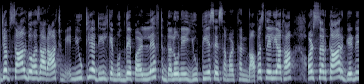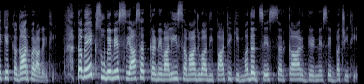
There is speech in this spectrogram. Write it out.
जब साल 2008 में न्यूक्लियर डील के मुद्दे पर लेफ़्ट दलों ने यूपीए से समर्थन वापस ले लिया था और सरकार गिरने के कगार पर आ गई थी, तब एक सूबे में सियासत करने वाली समाजवादी पार्टी की मदद से सरकार गिरने से बची थी।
